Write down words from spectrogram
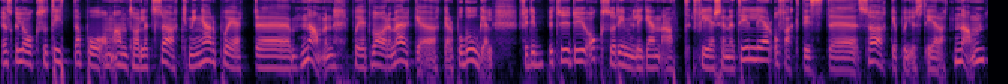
Jag skulle också titta på om antalet sökningar på ert eh, namn, på ert varumärke ökar på Google. För det betyder ju också rimligen att fler känner till er och faktiskt eh, söker på just ert namn.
